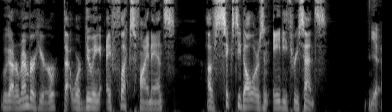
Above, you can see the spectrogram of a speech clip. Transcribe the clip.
we gotta remember here that we're doing a flex finance of $60.83. Yeah.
